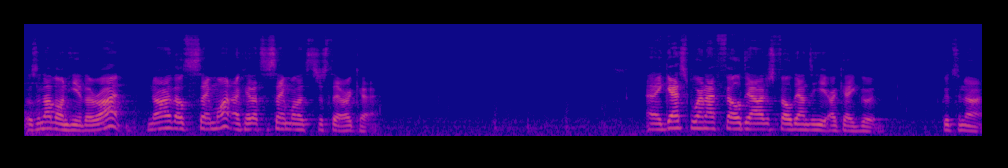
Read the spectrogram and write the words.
There's another one here though, right? No, that was the same one? Okay, that's the same one that's just there, okay. And I guess when I fell down, I just fell down to here. Okay, good. Good to know.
